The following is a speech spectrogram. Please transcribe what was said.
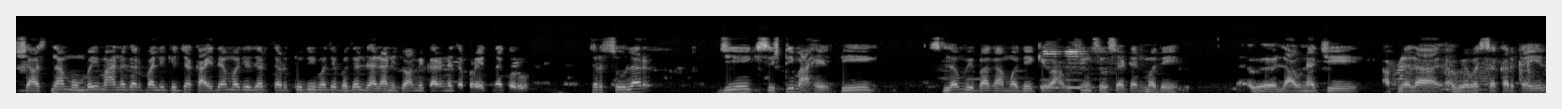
शासना मुंबई महानगरपालिकेच्या कायद्यामध्ये जर तरतुदीमध्ये बदल झाला आणि तो आम्ही करण्याचा प्रयत्न करू तर सोलार जी सिस्टीम आहे ती स्लम विभागामध्ये किंवा हाऊसिंग सोसायट्यांमध्ये लावण्याची आपल्याला व्यवस्था करता येईल.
